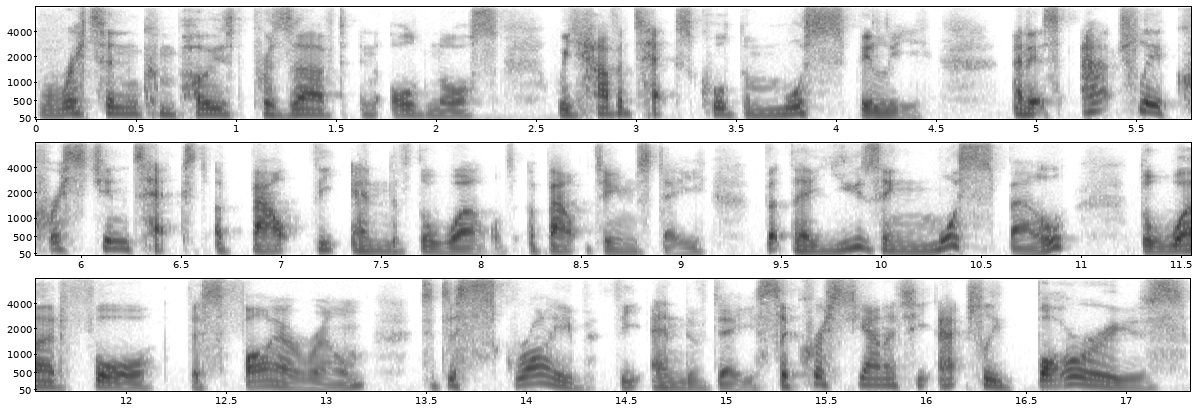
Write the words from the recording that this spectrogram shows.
written, composed, preserved in Old Norse. We have a text called the Muspilli, and it's actually a Christian text about the end of the world, about doomsday, but they're using Muspel, the word for this fire realm, to describe the end of days. So Christianity actually borrows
